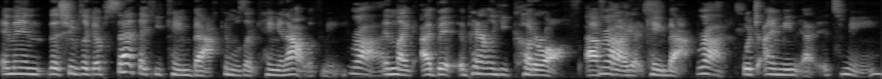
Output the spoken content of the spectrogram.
and then that she was like upset that he came back and was like hanging out with me, Right. and like I bet apparently he cut her off after I Right. got, came back. right. Which I mean, it's me,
